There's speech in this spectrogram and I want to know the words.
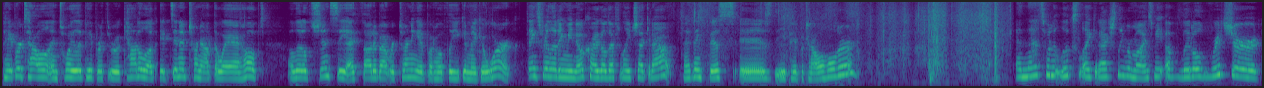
paper towel and toilet paper through a catalog. It didn't turn out the way I hoped. A little chintzy. I thought about returning it, but hopefully you can make it work. Thanks for letting me know, Craig. I'll definitely check it out. I think this is the paper towel holder. And that's what it looks like. It actually reminds me of Little Richard.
